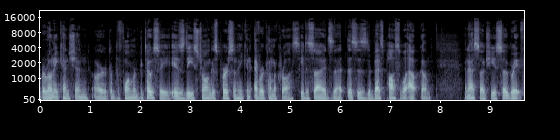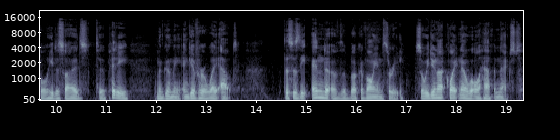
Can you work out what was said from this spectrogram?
Rurouni Kenshin, or the performer Battosai, is the strongest person he can ever come across. He decides that this is the best possible outcome, and as such, he is so grateful he decides to pity Megumi and give her a way out. This is the end of the book of Volume 3 so we do not quite know what will happen next.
